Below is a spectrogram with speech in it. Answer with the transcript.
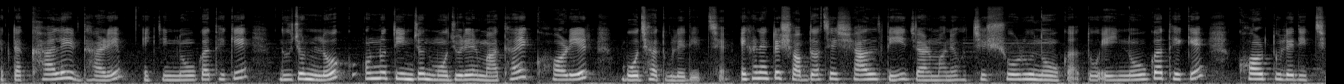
একটা খালের ধারে একটি নৌকা থেকে দুজন লোক অন্য তিনজন মজুরের মাথায় খড়ের বোঝা তুলে দিচ্ছে। এখানে একটা শব্দ আছে শালতি, যার মানে হচ্ছে সরু নৌকা। তো এই নৌকা থেকে খড় তুলে দিচ্ছে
